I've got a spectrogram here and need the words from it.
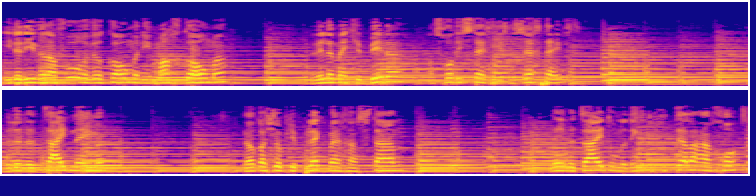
Ieder die weer naar voren wil komen, die mag komen. We willen met je bidden als God iets tegen je gezegd heeft. We willen de tijd nemen. En ook als je op je plek bent gaan staan, neem de tijd om de dingen te vertellen aan God.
